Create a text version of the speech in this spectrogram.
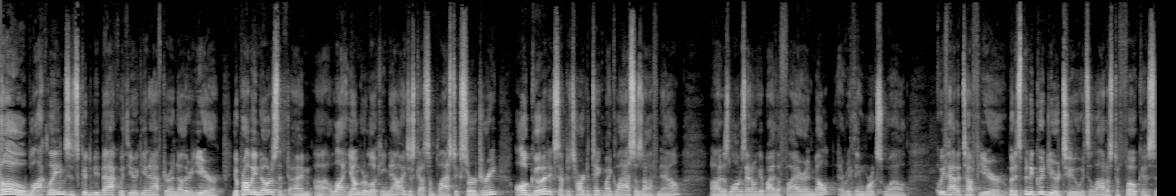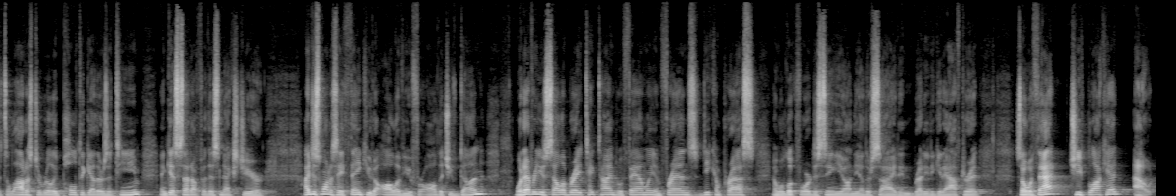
Hello, Blocklings. It's good to be back with you again after another year. You'll probably notice that I'm uh, a lot younger looking now. I just got some plastic surgery. All good, except it's hard to take my glasses off now. Uh, and as long as I don't get by the fire and melt, everything works well. We've had a tough year, but it's been a good year too. It's allowed us to focus, it's allowed us to really pull together as a team and get set up for this next year. I just want to say thank you to all of you for all that you've done. Whatever you celebrate, take time with family and friends, decompress, and we'll look forward to seeing you on the other side and ready to get after it. So, with that, Chief Blockhead out.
